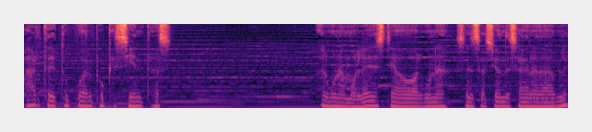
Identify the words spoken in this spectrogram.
parte de tu cuerpo que sientas alguna molestia o alguna sensación desagradable.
